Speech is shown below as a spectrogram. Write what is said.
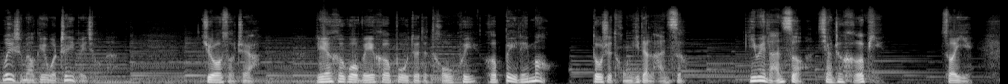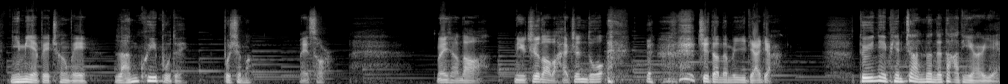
为什么要给我这杯酒呢？据我所知啊，联合国维和部队的头盔和贝雷帽都是统一的蓝色，因为蓝色象征和平，所以你们也被称为蓝盔部队。不是吗？没错没想到你知道的还真多，知道那么一点点对于那片战乱的大地而言，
